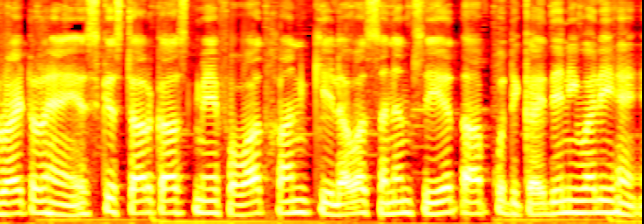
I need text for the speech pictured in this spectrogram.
राइटर हैं। इसके स्टार कास्ट में फवाद खान के अलावा सनम सैद आपको दिखाई देने वाली हैं।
